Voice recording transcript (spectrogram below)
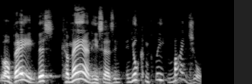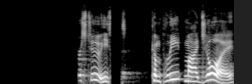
You obey this command, he says, and, and you'll complete my joy. Verse 2, he says, Complete my joy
